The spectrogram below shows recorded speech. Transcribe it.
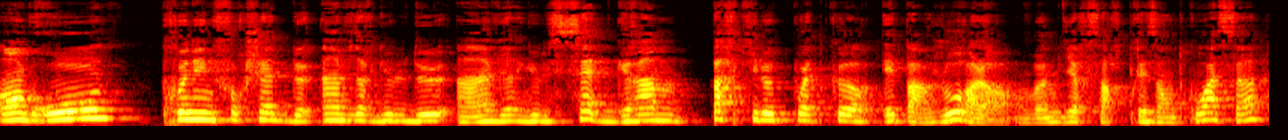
En gros, prenez une fourchette de 1,2 à 1,7 grammes par kilo de poids de corps et par jour. Alors, on va me dire, ça représente quoi ça?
